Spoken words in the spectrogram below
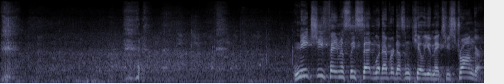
Nietzsche famously said, Whatever doesn't kill you makes you stronger.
